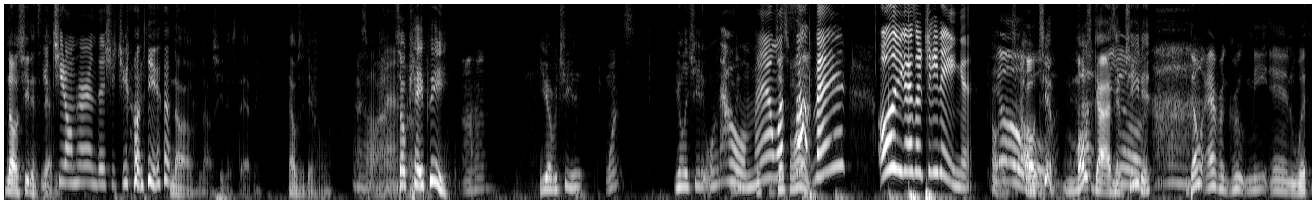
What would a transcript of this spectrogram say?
no, she didn't You stab cheat on her and then she cheat on you. No, no, she didn't stab me. That was a different one. That's Oh, wild. man. So KP, Uh huh. you ever cheated? Once. You only cheated once? No, Just- man. just What's one. up, man? All of you guys are cheating. Oh, Yo, oh, Tip. Most I- guys have yo. cheated. Don't ever group me in with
